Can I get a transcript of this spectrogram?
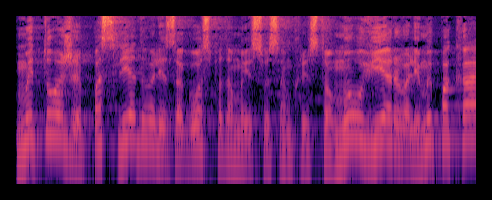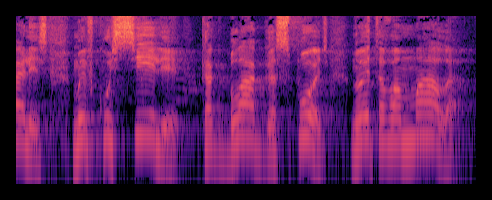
Мы тоже последовали за Господом Иисусом Христом. Мы уверовали, мы покаялись, мы вкусили, как благ Господь, но этого мало –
